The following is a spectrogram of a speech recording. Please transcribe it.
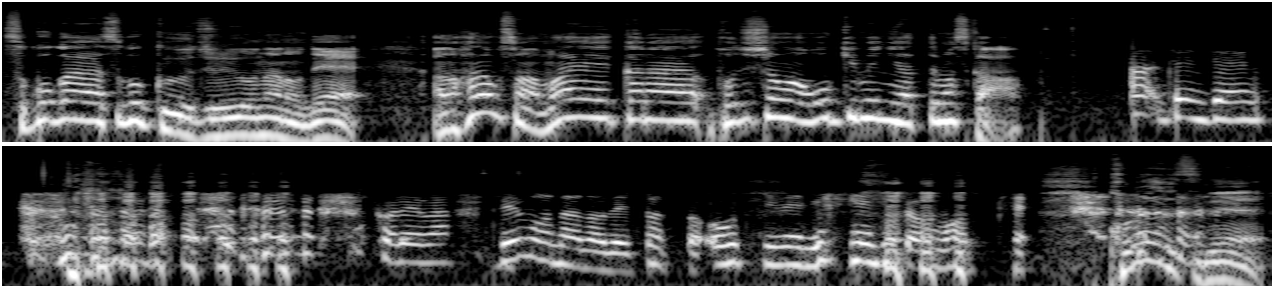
そこがすごく重要なので、あの、花子さんは前からポジションは大きめにやってますか？あ、全然。これはデモなのでちょっと大きめにと思って。これはですね、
